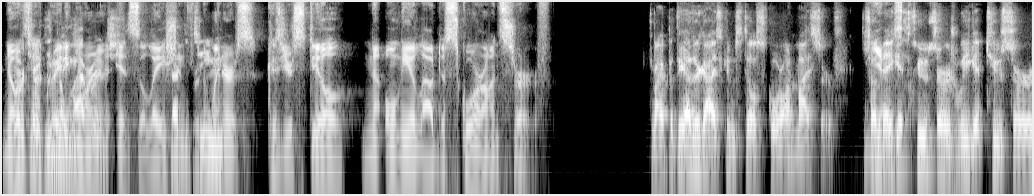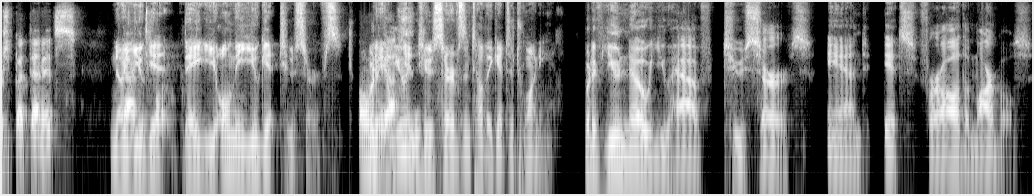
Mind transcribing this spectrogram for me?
no, You're it's not taking the creating more insulation the for the winners because you're still not only allowed to score on serve. Right. But the other guys can still score on my serve. So they get two serves, we get two serves, but then it's No, you and get they you, only you get two serves. only if us. You get two serves until they get to 20. But if you know you have two serves and it's for all the marbles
